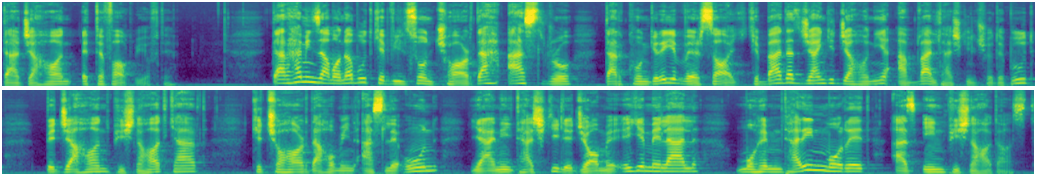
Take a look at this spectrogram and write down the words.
در جهان اتفاق بیفته. در همین زمانا بود که ویلسون 14 اصل رو در کنگره ورسای که بعد از جنگ جهانی اول تشکیل شده بود به جهان پیشنهاد کرد که چهاردهمین اصل اون یعنی تشکیل جامعه ملل مهمترین مورد از این پیشنهاد است.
